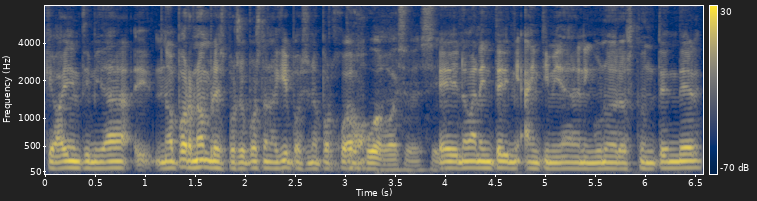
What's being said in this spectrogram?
que vaya a intimidar, eh, no por nombres, por supuesto, en equipo, sino por Por juego. juego, eso es, sí. Eh, no van a, a intimidar a ninguno de los contenders.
